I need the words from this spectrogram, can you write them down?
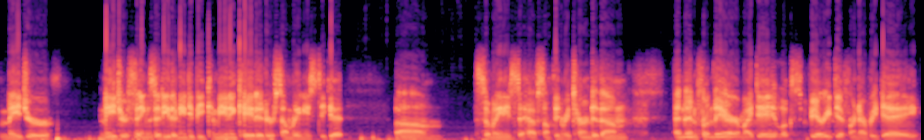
major major things that either need to be communicated or somebody needs to get um, somebody needs to have something returned to them. And then from there, my day looks very different every day.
